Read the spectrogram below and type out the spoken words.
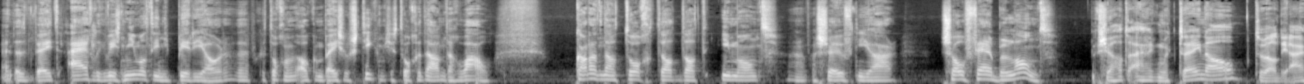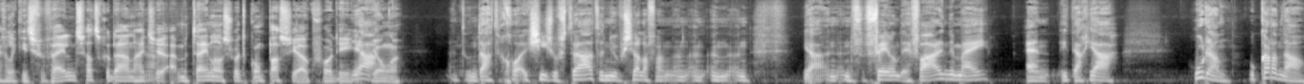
En dat weet eigenlijk wist niemand in die periode. Dat heb ik toch een, ook een beetje zo stiekemtjes toch gedaan. Ik dacht, wauw, kan het nou toch dat, dat iemand, hij was 17 jaar, zo ver belandt? Dus je had eigenlijk meteen al, terwijl die eigenlijk iets vervelends had gedaan, had je meteen al een soort compassie ook voor die Ja. jongen. En toen dacht ik, goh, ik zie ze op straat. En nu heb ik zelf een, een, een, een, een- ja, een, een vervelende ervaring ermee. En ik dacht, ja, hoe dan? Hoe kan het nou?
